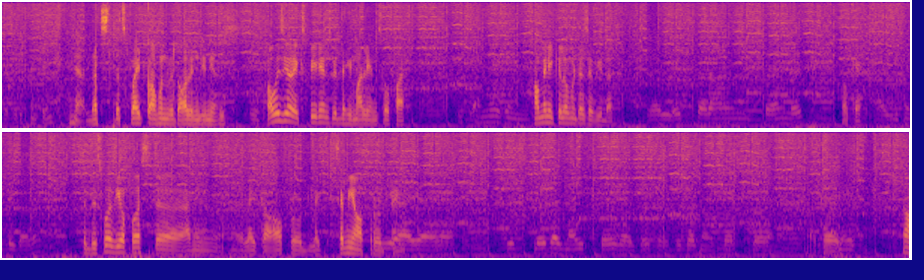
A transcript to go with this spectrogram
That's a different thing. Yeah, that's that's quite common with all engineers. How is your experience with the Himalayan so far? It's amazing. How many kilometers have you done? Well, it's around 700. Okay. I recently got it. So this was your first, uh, I mean, uh, like a off-road, like semi-off-road Yeah, kind. yeah, yeah. This place has nice stairs also, so this was my first. So Okay. amazing. Now,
